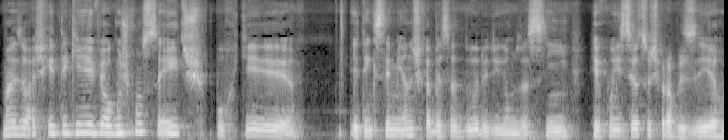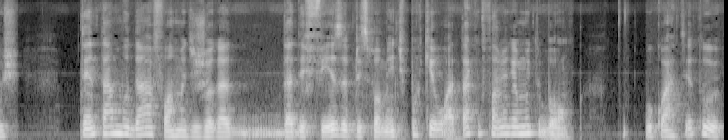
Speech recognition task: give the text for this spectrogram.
Mas eu acho que ele tem que rever alguns conceitos, porque ele tem que ser menos cabeça dura, digamos assim, reconhecer os seus próprios erros, tentar mudar a forma de jogar da defesa, principalmente, porque o ataque do Flamengo é muito bom. O quarteto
